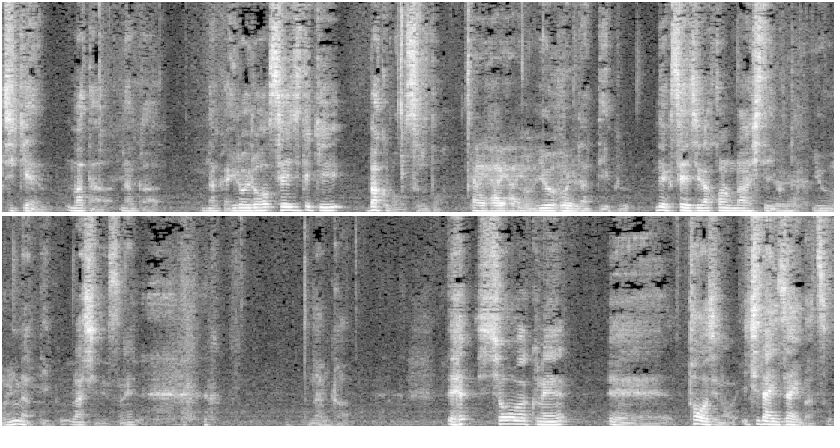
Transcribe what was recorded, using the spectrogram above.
事件またなんかなんかいろいろ政治的暴露をするとはいはいはい。いうふうになっていく、で政治が混乱していくというふうになっていくらしいですね、なんか。で昭和9年、えー当時の一大財閥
